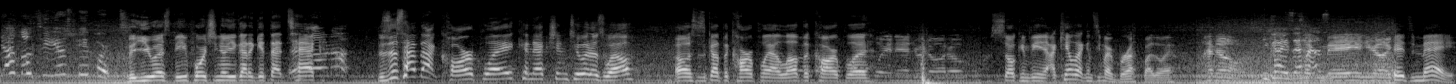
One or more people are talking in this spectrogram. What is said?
Dad, look, the USB ports. The USB port, you know you gotta get that tech. blown up. Does this have that CarPlay connection to it as well? Oh, this has got the CarPlay. I love the CarPlay. Play an Android Auto. So convenient. I can't believe I can see my breath, by the way. I know. You guys, it It's like has, May and you're like, It's May.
